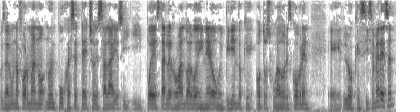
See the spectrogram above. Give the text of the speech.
pues de alguna forma no, no empuja ese techo de salarios y, puede estarle robando algo de dinero o impidiendo que otros jugadores cobren eh, lo que sí se merecen.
